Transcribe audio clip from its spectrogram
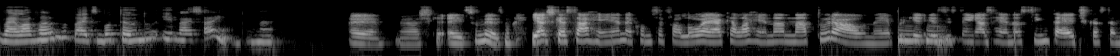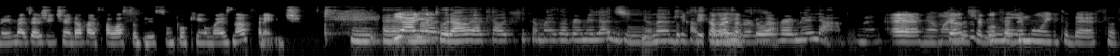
vai lavando, vai desbotando e vai saindo, né? É, eu acho que é isso mesmo. E acho que essa rena, como você falou, é aquela rena natural, né? Porque uhum. existem as renas sintéticas também, mas a gente ainda vai falar sobre isso um pouquinho mais na frente. Sim, é, e a aí, natural é aquela que fica mais avermelhadinha, né? Do que fica mais avermelhado. avermelhado, né? É, Minha mãe já chegou a fazer muito dessas.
